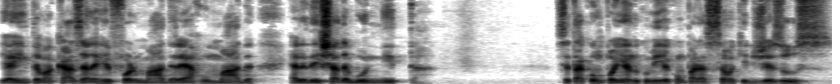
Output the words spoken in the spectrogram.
E aí então a casa ela é reformada, ela é arrumada, ela é deixada bonita. Você está acompanhando comigo a comparação aqui de Jesus?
